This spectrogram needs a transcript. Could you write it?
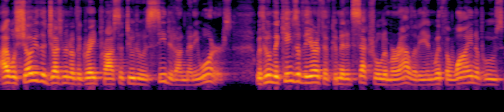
I will show you the judgment of the great prostitute who is seated on many waters, with whom the kings of the earth have committed sexual immorality, and with the wine of whose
